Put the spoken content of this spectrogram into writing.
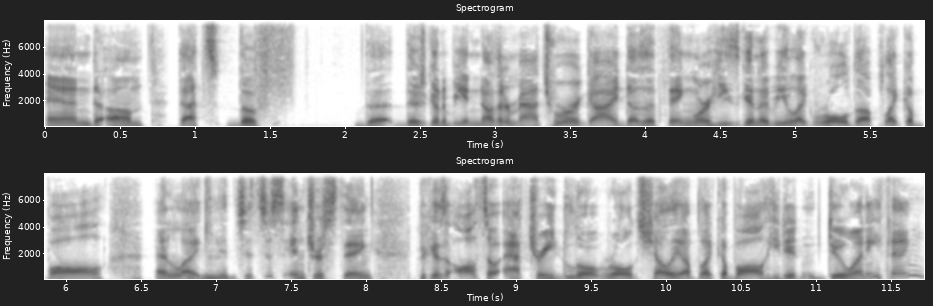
and um, that's the f- the, there's going to be another match where a guy does a thing where he's going to be like rolled up like a ball, and like mm-hmm. it's, it's just interesting because also after he lo- rolled Shelley up like a ball, he didn't do anything.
